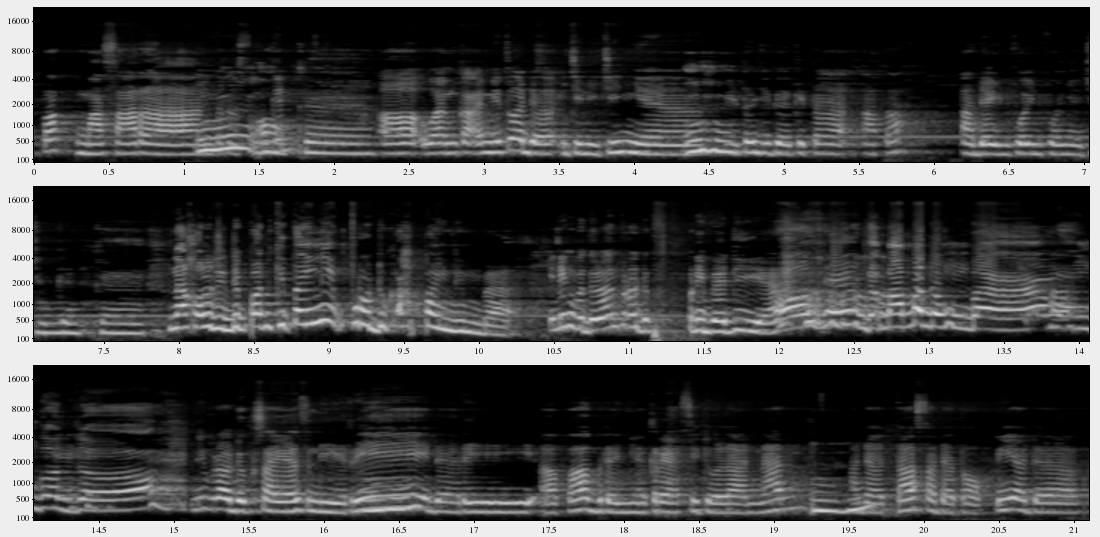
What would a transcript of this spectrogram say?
apa pemasaran Hmm, terus mungkin oke. eh, UMKM itu ada izin-izinnya Mhm. itu juga kita apa ada info-infonya juga Oke. Nah kalau di depan kita ini produk apa ini mbak? ini kebetulan produk pribadi ya Oke, nggak apa-apa dong mbak, monggo dong. ini produk saya sendiri Mhm. dari apa brandnya kreasi dolanan ada tas ada topi ada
